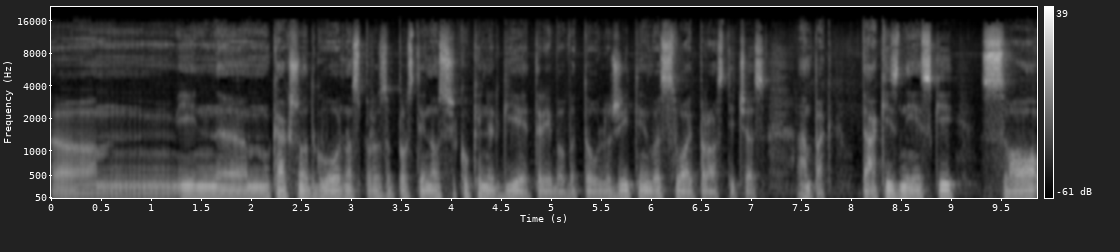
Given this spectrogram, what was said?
um, in um, kakšno odgovornost pravzaprav s tem nosiš, koliko energije je treba v to vložiti in v svoj prosti čas. Ampak taki zneski so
